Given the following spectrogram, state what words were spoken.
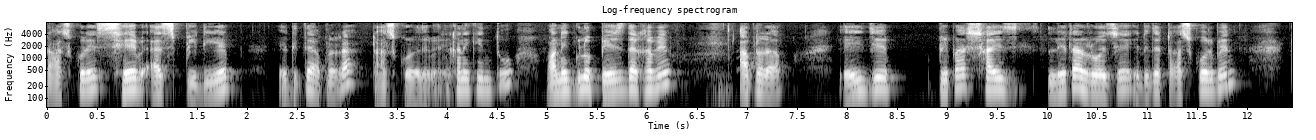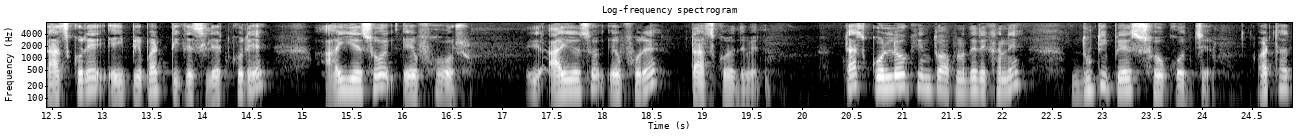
টাচ করে সেভ অ্যাজ পিডিএফ এটিতে আপনারা টাচ করে দেবেন। এখানে কিন্তু অনেকগুলো পেজ দেখাবে। আপনারা এই যে পেপার সাইজ লেটার রয়েছে, এটিতে টাচ করবেন। টাচ করে এই পেপারটিকে সিলেক্ট করে আইএসও এ ফোর, এই আইএসও এ ফোরে টাচ করে দেবেন। টাচ করলেও কিন্তু আপনাদের এখানে দুটি পেজ শো করছে। অর্থাৎ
